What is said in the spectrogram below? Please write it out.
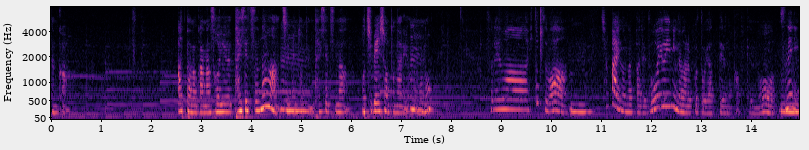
なんかあったのかなそういう大切な自分にとっての大切なモチベーションとなるようなもの、それは一つはうん。社会の中でどういう意味のあることをやってるのかっていうのを常に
